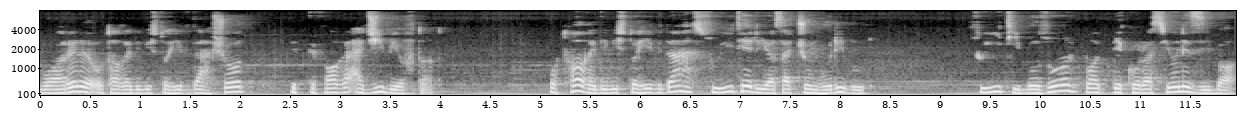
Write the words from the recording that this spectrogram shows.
وارد اتاق 217 شد اتفاق عجیبی افتاد. اتاق 217 سویت ریاست جمهوری بود. سویتی بزرگ با دکوراسیون زیبا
